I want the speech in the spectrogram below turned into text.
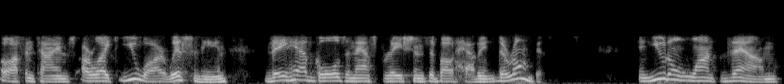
oftentimes are like you are listening. They have goals and aspirations about having their own business. And you don't want them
